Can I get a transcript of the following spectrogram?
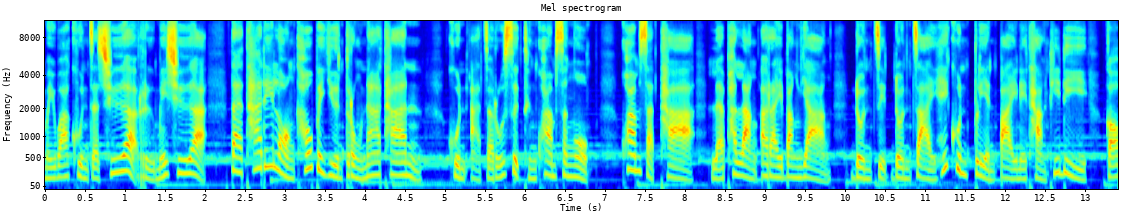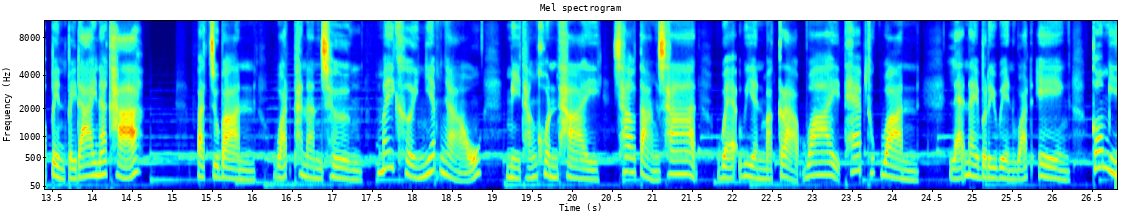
ไม่ว่าคุณจะเชื่อหรือไม่เชื่อ แต่ถ้าได้ลองเข้าไปยืนตรงหน้าท่าน คุณอาจจะรู้สึกถึงความสงบ ความศรัทธา และพลังอะไรบางอย่าง ดนจิตดนใจให้คุณเปลี่ยนไปในทางที่ดี ก็เป็นไปได้นะคะ ปัจจุบัน วัดพนัญเชิงไม่เคยเงียบเหงา มีทั้งคนไทย ชาวต่างชาติ แวะเวียนมากราบไหว้แทบทุกวัน และในบริเวณวัดเองก็มี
